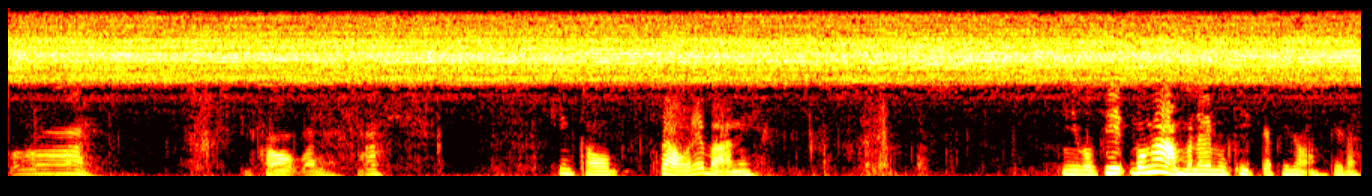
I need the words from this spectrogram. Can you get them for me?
โอ้ยเข้าบ้านมากินเขาวเสาได้บาทนี่นี่บักพริกบ่งามปานใดบักพริกจ้ะพี่น้องที่ละ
